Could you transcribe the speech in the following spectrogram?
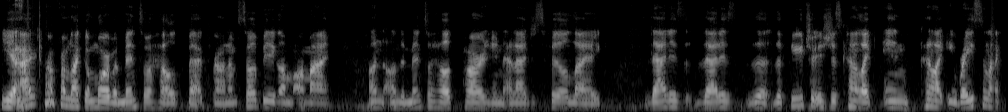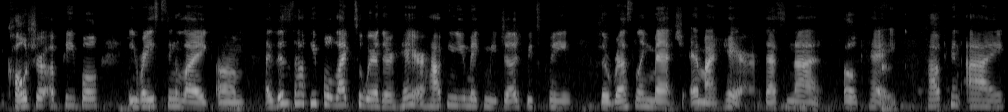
Yeah, I come from like a more of a mental health background. I'm so big on on my on on the mental health part and and I just feel like that is that is the the future is just kind of like in kind of like erasing like the culture of people erasing like um like this is how people like to wear their hair. How can you make me judge between the wrestling match and my hair? That's not okay. How can i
